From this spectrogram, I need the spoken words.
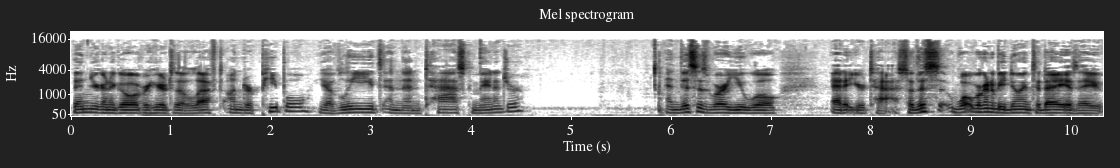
Then you're going to go over here to the left under people. You have leads and then task manager. And this is where you will edit your tasks. So this, what we're going to be doing today is a,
